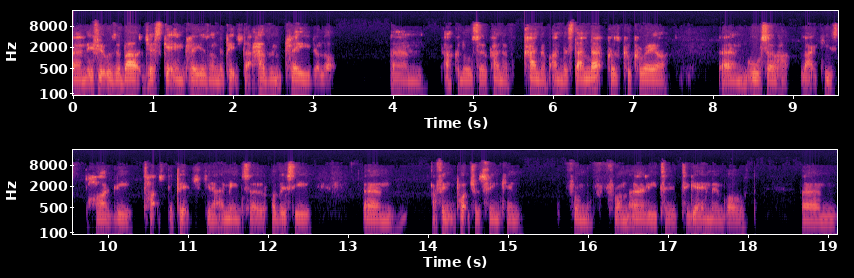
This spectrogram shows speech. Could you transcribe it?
um, if it was about just getting players on the pitch that haven't played a lot, um, I can also kind of kind of understand that because Cucurella um, also like he's hardly touched the pitch. Do you know what I mean? So obviously, um, I think Poch was thinking from from early to to get him involved. Um,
